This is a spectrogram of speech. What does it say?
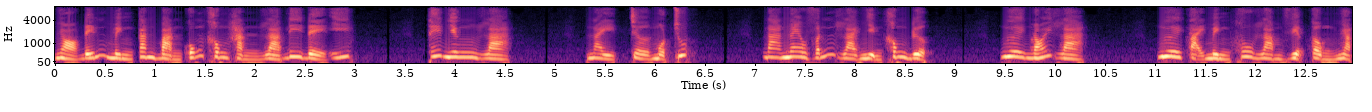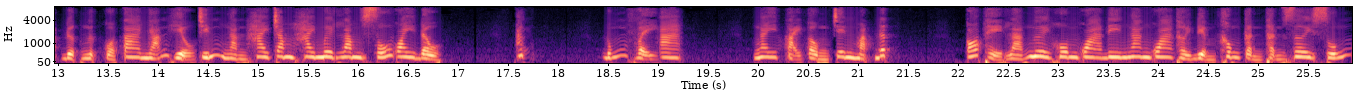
Nhỏ đến mình căn bản cũng không hẳn là đi để ý. Thế nhưng là. Này, chờ một chút. Đa neo vẫn là nhìn không được. Ngươi nói là. Ngươi tại mình khu làm việc cổng nhặt được ngực của ta nhãn hiệu 9225 số quay đầu. Ách! Đúng vậy a Ngay tại cổng trên mặt đất. Có thể là ngươi hôm qua đi ngang qua thời điểm không cẩn thận rơi xuống.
